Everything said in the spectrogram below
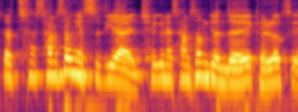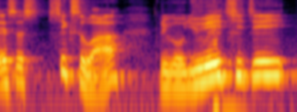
자, 삼성 SDI 최근에 삼성전자의 갤럭시 S6와 그리고 UHG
